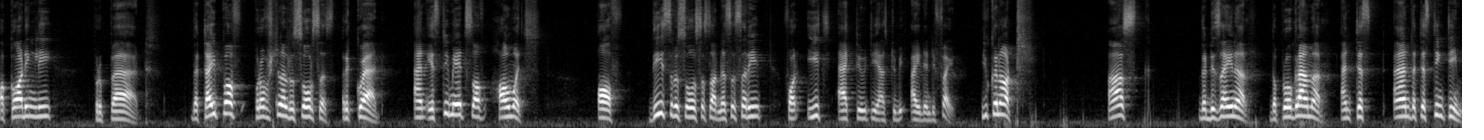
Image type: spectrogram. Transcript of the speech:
accordingly prepared. The type of professional resources required and estimates of how much of these resources are necessary for each activity has to be identified. You cannot ask the designer, the programmer and test and the testing team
